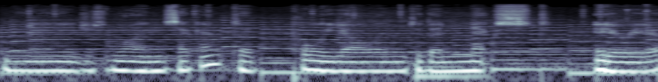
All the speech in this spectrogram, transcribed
Give me just one second to pull y'all into the next area.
